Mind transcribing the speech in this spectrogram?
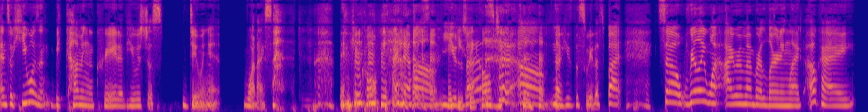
And so he wasn't becoming a creative. He was just doing it what I said. Thank you, Cole. I know. Um, you the best. um, no, he's the sweetest. But so really what I remember learning like, okay,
